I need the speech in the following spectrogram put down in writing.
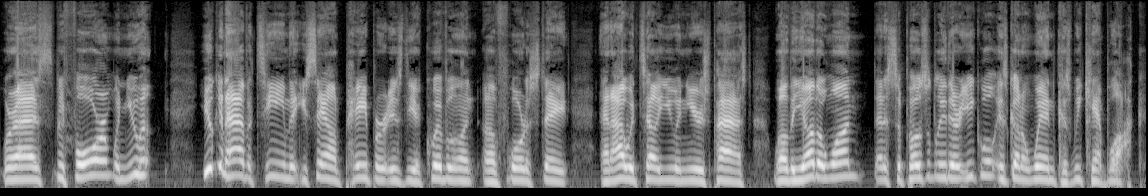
Whereas before, when you you can have a team that you say on paper is the equivalent of Florida State, and I would tell you in years past, well, the other one that is supposedly their equal is going to win because we can't block.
